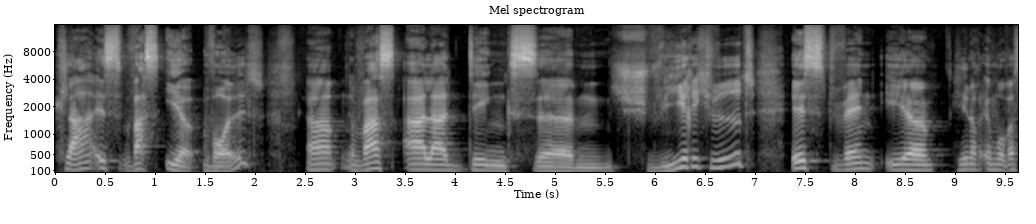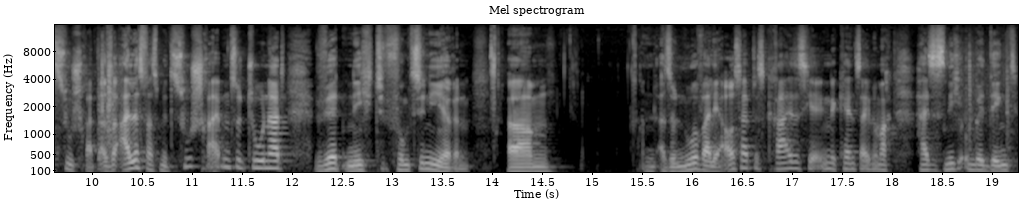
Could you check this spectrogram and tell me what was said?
klar ist, was ihr wollt. Äh, was allerdings ähm, schwierig wird, ist, wenn ihr hier noch irgendwo was zuschreibt. Also alles, was mit Zuschreiben zu tun hat, wird nicht funktionieren. Ähm, also nur weil ihr außerhalb des Kreises hier irgendeine Kennzeichnung macht, heißt es nicht unbedingt,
